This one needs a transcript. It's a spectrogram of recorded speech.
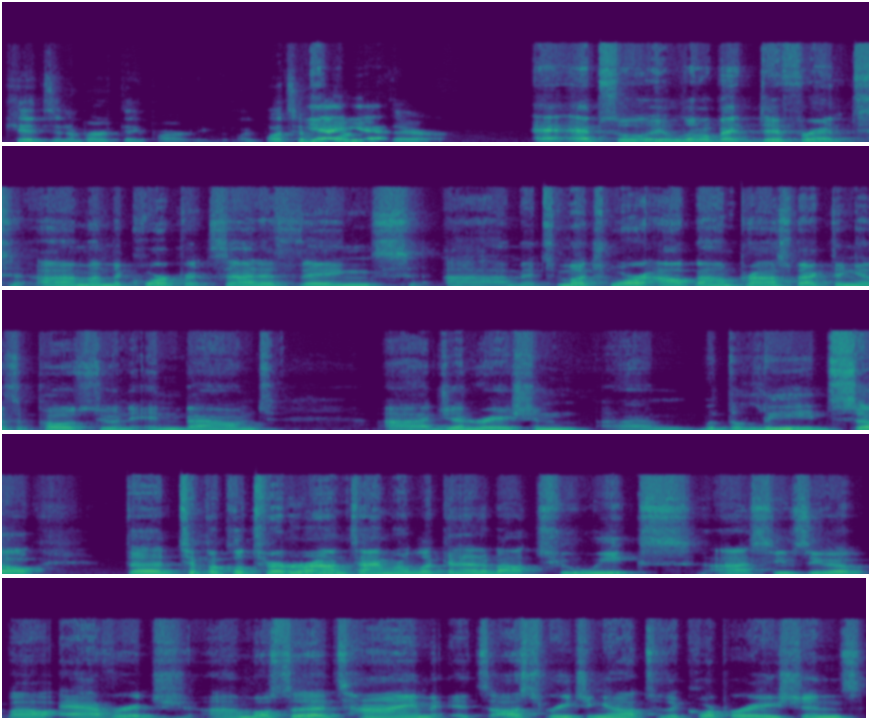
kids and a birthday party? Like, what's important yeah, yeah. there? Absolutely, a little bit different um, on the corporate side of things. Um, it's much more outbound prospecting as opposed to an inbound uh, generation um, with the lead. So the typical turnaround time, we're looking at about two weeks, uh, seems to be about average. Uh, most of the time, it's us reaching out to the corporations.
